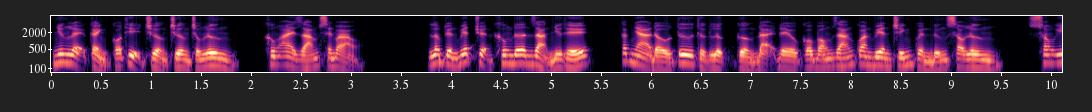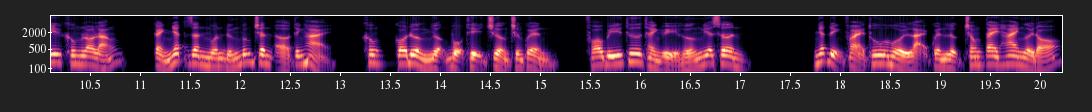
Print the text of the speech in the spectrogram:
nhưng lệ cảnh có thị trường trường chống lưng, không ai dám xen vào. Lâm Tuyền biết chuyện không đơn giản như thế, các nhà đầu tư thực lực cường đại đều có bóng dáng quan viên chính quyền đứng sau lưng, song y không lo lắng, cảnh nhất dân muốn đứng vững chân ở Tinh Hải, không có đường nhượng bộ thị trưởng trương quyền, phó bí thư thành ủy hướng Nghĩa Sơn. Nhất định phải thu hồi lại quyền lực trong tay hai người đó,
